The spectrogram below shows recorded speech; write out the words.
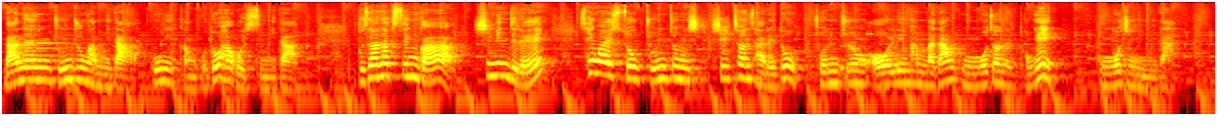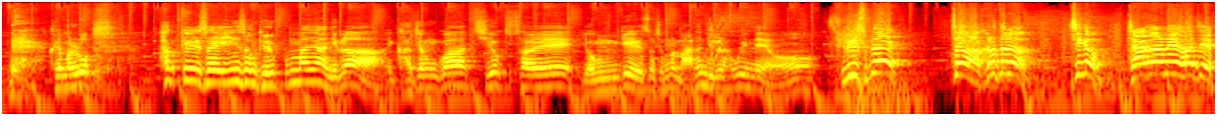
나는 존중합니다 공익 광고도 하고 있습니다. 부산 학생과 시민들의 생활 속 존중 시- 실천 사례도 존중 어울림 한마당 공모전을 통해 공모 중입니다. 네, 그야말로 학교에서의 인성 교육뿐만이 아니라 이 가정과 지역 사회 연계해서 정말 많은 일을 하고 있네요. 리스펙! 자, 그렇다면 지금 장안의 화제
